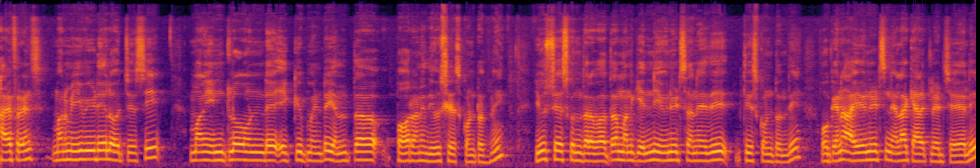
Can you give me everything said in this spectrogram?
హాయ్ ఫ్రెండ్స్ మనం ఈ వీడియోలో వచ్చేసి మన ఇంట్లో ఉండే ఎక్విప్మెంట్ ఎంత పవర్ అనేది యూస్ చేసుకుంటుంది. యూస్ చేసుకున్న తర్వాత మనకి ఎన్ని యూనిట్స్ అనేది తీసుకుంటుంది. ఓకేనా ఆ యూనిట్స్ని ఎలా క్యాలిక్యులేట్ చేయాలి?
